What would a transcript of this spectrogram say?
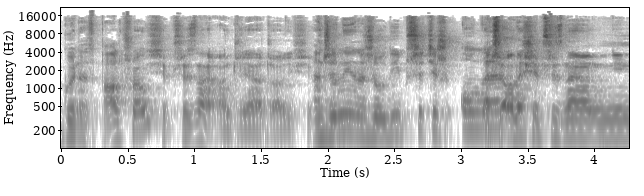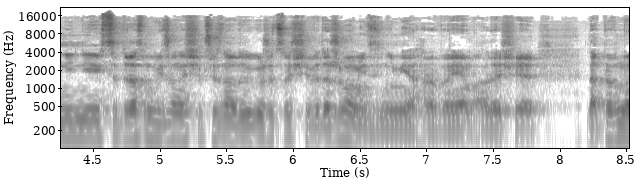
Gwyneth Paltrow, się przyznają, Angelina Jolie się Angelina Jolie, przecież one... Znaczy one się przyznają, nie, nie, nie chcę teraz mówić, że one się przyznały do tego, że coś się wydarzyło między nimi a Harveyem, ale się na pewno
